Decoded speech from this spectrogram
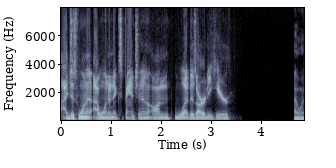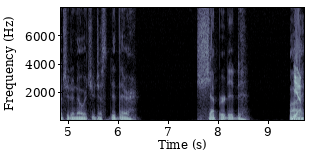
I just want to, I want an expansion on what is already here. I want you to know what you just did there. Shepherded by yeah.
